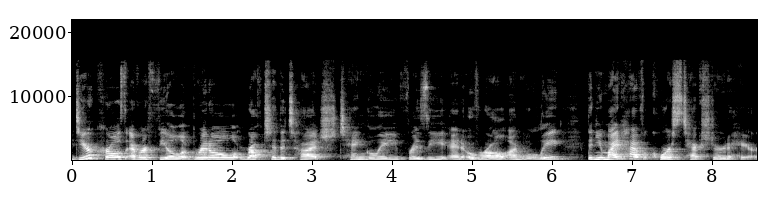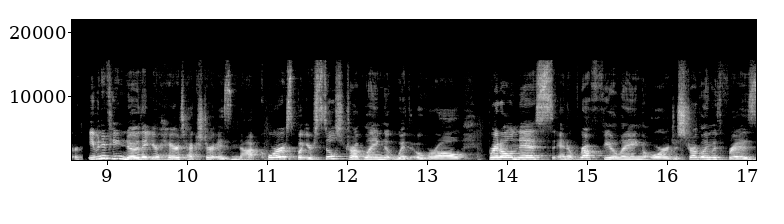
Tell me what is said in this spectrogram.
Do your curls ever feel brittle, rough to the touch, tangly, frizzy, and overall unruly? Then you might have coarse textured hair. Even if you know that your hair texture is not coarse, but you're still struggling with overall brittleness and a rough feeling or just struggling with frizz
